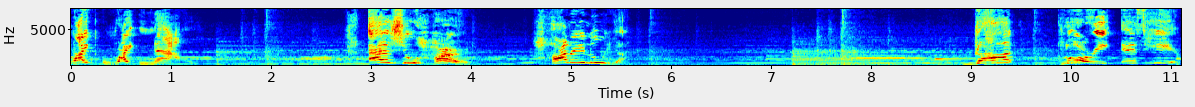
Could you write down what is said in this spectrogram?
like right now. As you heard, hallelujah. God glory is here.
